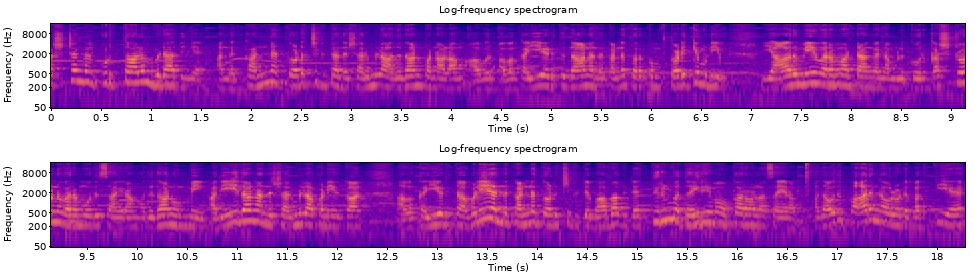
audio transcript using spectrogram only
கஷ்டங்கள் கொடுத்தாலும் விடாதீங்க. அந்த கண்ணை தொடச்சிக்கிட்டு அந்த ஷர்மிளா அதுதான் பண்ணலாம். அவர் அவள் கையை எடுத்து தான் அந்த கண்ணை துறக்க துடைக்க முடியும். யாருமே வரமாட்டாங்க. நம்மளுக்கு ஒரு கஷ்டம்னு வரும்போது சாயிராம் அதுதான் உண்மை. அதே தான் அந்த ஷர்மிளா பண்ணியிருக்காள். அவள் கையெடுத்து அவளே அந்த கண்ணை தொடச்சிக்கிட்டு பாபா கிட்ட திரும்ப தைரியமா உட்காரலாம் சாய்ராம். அதாவது பாருங்க அவளோட பக்தியை.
